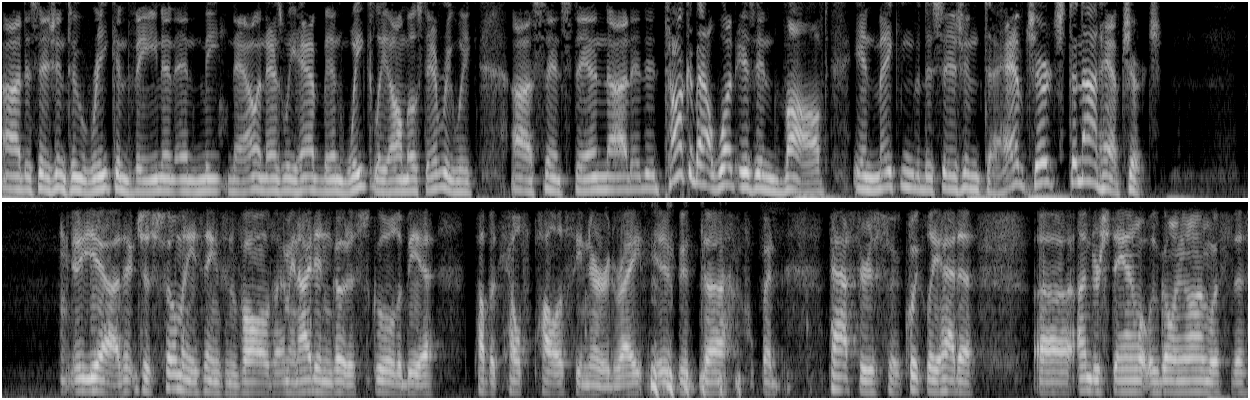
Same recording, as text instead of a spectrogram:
uh, decision to reconvene and, and meet now, and as we have been weekly, almost every week uh, since then. Uh, talk about what is involved in making the decision to have church to not have church. Yeah, there's just so many things involved. I mean, I didn't go to school to be a public health policy nerd, right? It, it, uh, but pastors quickly had to uh, understand what was going on with this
